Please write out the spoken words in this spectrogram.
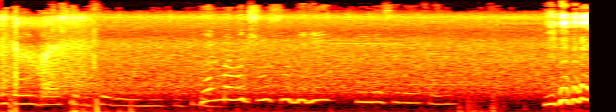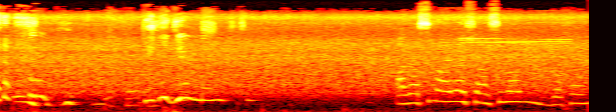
bir oldu. Komik oluyor. Görmemek için şu biri şöyle şuraya koyayım. Görmemek için. Aras'ın hala şansı var mı? Bakalım.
